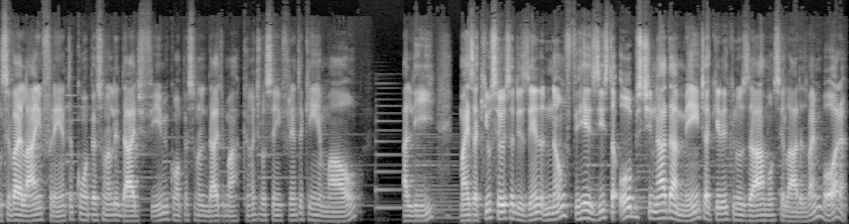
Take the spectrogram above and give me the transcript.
você vai lá, enfrenta com uma personalidade firme, com uma personalidade marcante, você enfrenta quem é mal ali, mas aqui o Senhor está dizendo: não resista obstinadamente àqueles que nos armam ciladas. Vai embora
